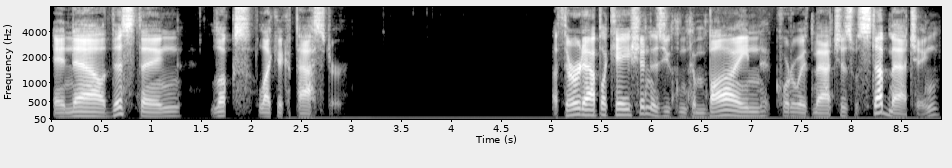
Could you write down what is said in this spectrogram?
And now this thing looks like a capacitor. A third application is you can combine quarter wave matches with stub matching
